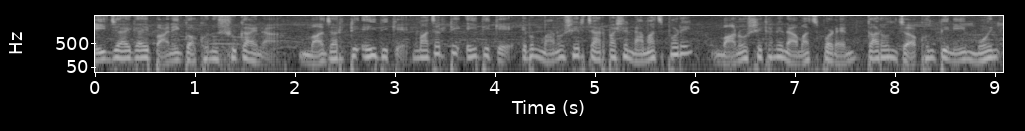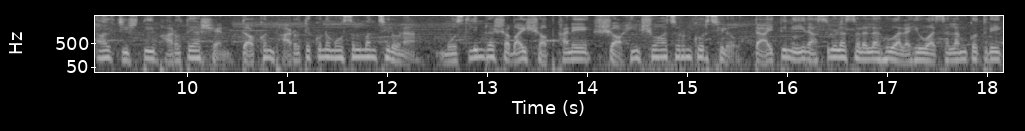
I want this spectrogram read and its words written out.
এই জায়গায় পানি কখনো শুকায় না। মাজারটি এই দিকে মাজারটি এই দিকে এবং মানুষের চারপাশে নামাজ পড়ে। মানুষ এখানে নামাজ পড়েন কারণ যখন তিনি মইন আল চিশতি ভারতে আসেন, তখন ভারতে কোনো মুসলমান ছিল না। মুসলিমরা সবাই সবখানে সহিংস আচরণ করছিল। তাই তিনি রাসুল্লাহ সাল্লাহু আলহি ওয়াসাল্লাম কর্তৃক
